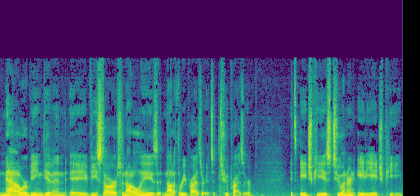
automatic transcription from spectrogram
Now we're being given a V Star, so not only is it not a three prizer, it's a two prizer. Its HP is 280 HP.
